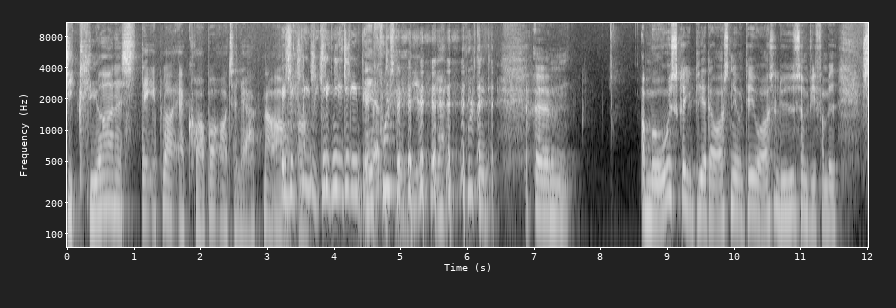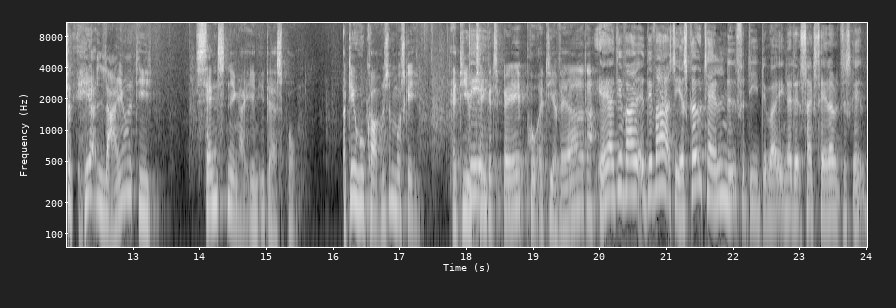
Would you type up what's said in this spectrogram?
de klirrende stabler af kopper og tallerkener. Og, det Ja, fuldstændig. Ja, ja fuldstændig. Øhm, og mågeskrig bliver der også nævnt, det er jo også lyde, som vi får med. Så her leger de sansninger ind i deres sprog. Og det er hukommelse måske, at de jo det... Tænker tilbage på, at de har været der. Ja, det var, det var, altså, jeg skrev talen ned, fordi det var en af den slags taler, det skal,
